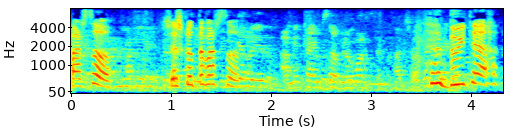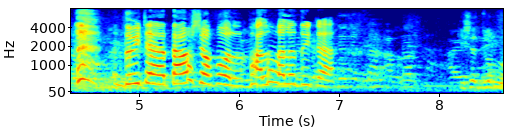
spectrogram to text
পারছ? শেষ করতে পারছ? দুইটা দুইটা তাও সফল ভালো ভালো দুইটা। কিসের জন্য?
